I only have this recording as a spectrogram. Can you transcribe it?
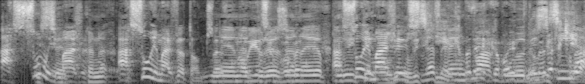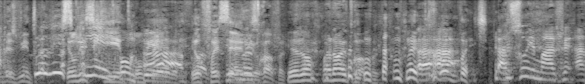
à sua Isso é imagem, porque na- à sua imagem então? Nem a Não natureza, nem a à política. sua imagem Eu disse que acabei, Eu disse que Eu disse que ia interromper. Ele foi sério. Eu não- Mas não interrompas. Interrompas. À, à sua imagem, à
